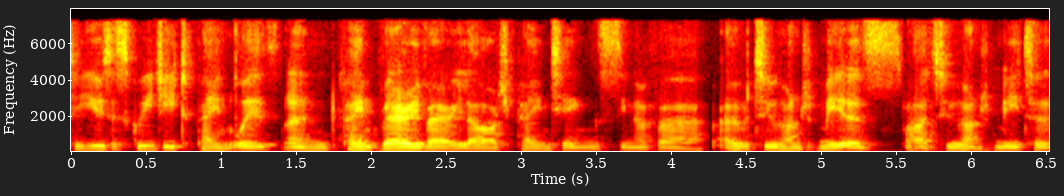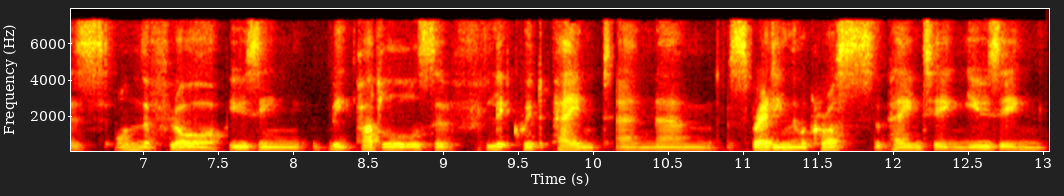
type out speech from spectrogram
to use a squeegee to paint with and paint very, very large paintings, you know, for over 200 meters by 200 meters on the floor using big puddles of liquid paint and um, spreading them across the painting using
